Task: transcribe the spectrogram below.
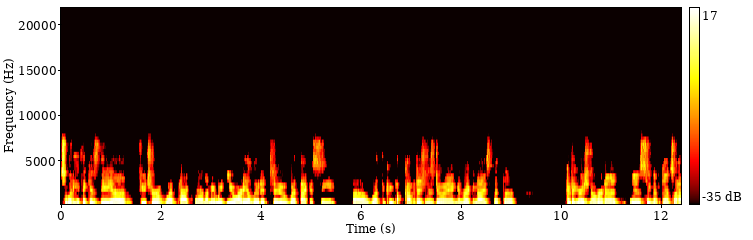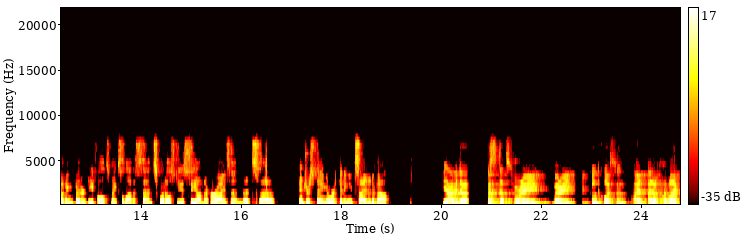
So, what do you think is the uh, future of Webpack then? I mean, we, you already alluded to Webpack has seen uh, what the comp- competition is doing and recognized that the configuration overhead is significant. So, having better defaults makes a lot of sense. What else do you see on the horizon that's uh, interesting and worth getting excited about? Yeah, I mean that's that's very very good question. I I don't have like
